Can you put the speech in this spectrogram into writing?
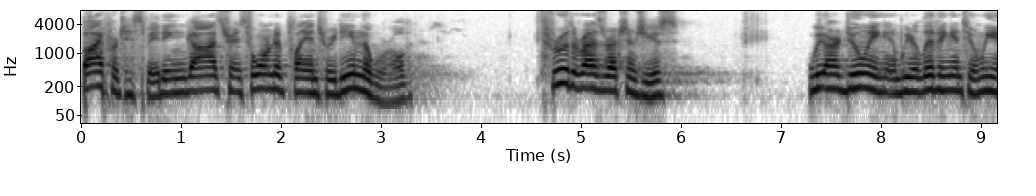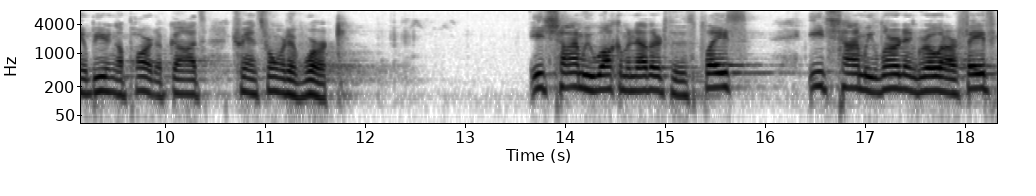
by participating in God's transformative plan to redeem the world through the resurrection of Jesus, we are doing and we are living into and we are being a part of God's transformative work. Each time we welcome another to this place, each time we learn and grow in our faith,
